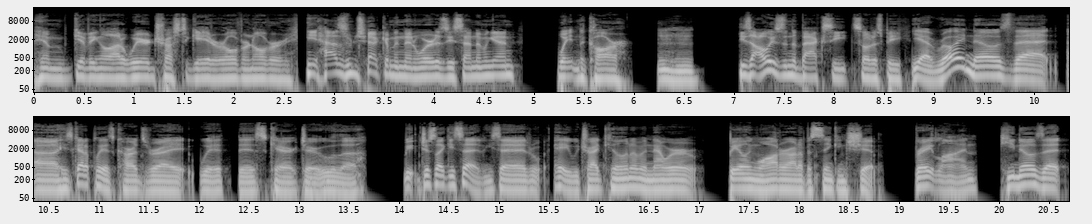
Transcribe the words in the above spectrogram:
him giving a lot of weird trust to gator over and over he has him check him and then where does he send him again wait in the car mhm. he's always in the back seat so to speak Yeah, Roy knows that uh, he's got to play his cards right with this character Ula. Just like he said, he said, "Hey, we tried killing him, and now we're bailing water out of a sinking ship." Great line. He knows that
